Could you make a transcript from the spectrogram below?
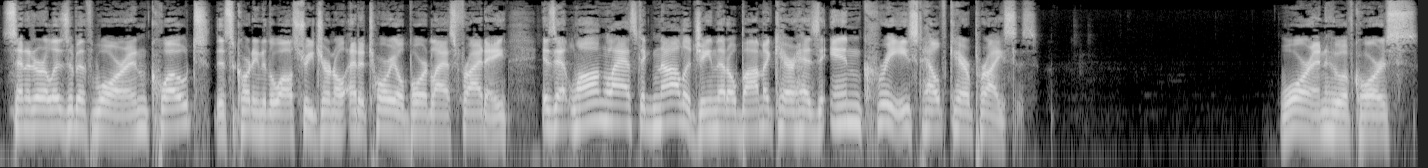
Senator Elizabeth Warren, quote, this according to the Wall Street Journal editorial board last Friday, is at long last acknowledging that Obamacare has increased health care prices. Warren, who, of course,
